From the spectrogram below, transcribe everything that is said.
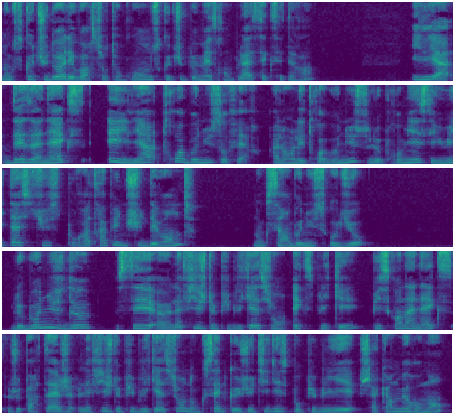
Donc ce que tu dois aller voir sur ton compte, ce que tu peux mettre en place, etc. Il y a des annexes et il y a trois bonus offerts. Alors les trois bonus, le premier c'est 8 astuces pour rattraper une chute des ventes. Donc c'est un bonus audio. Le bonus 2, c'est euh, la fiche de publication expliquée, puisqu'en annexe, je partage la fiche de publication, donc celle que j'utilise pour publier chacun de mes romans,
